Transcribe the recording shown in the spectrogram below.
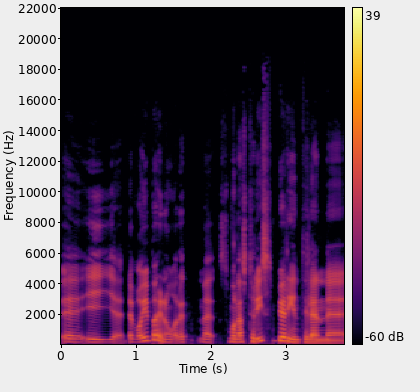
eh, i, det var ju i början av året, med Smålands Turism bjöd in till en eh,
